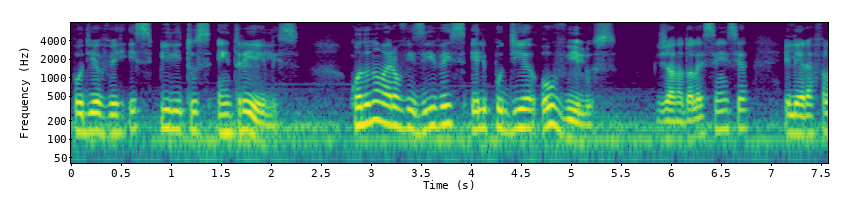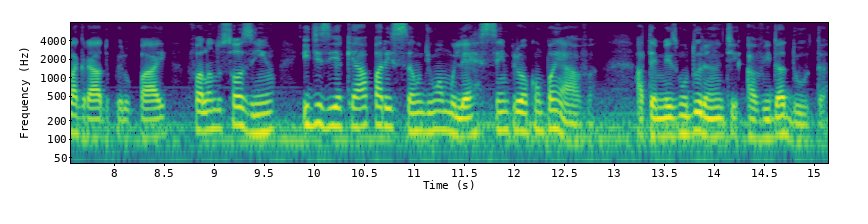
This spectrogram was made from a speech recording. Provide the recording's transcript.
podia ver espíritos entre eles. Quando não eram visíveis, ele podia ouvi-los. Já na adolescência, ele era flagrado pelo pai falando sozinho e dizia que a aparição de uma mulher sempre o acompanhava, até mesmo durante a vida adulta.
